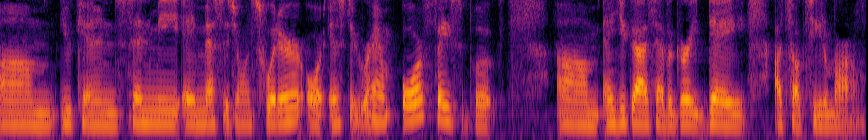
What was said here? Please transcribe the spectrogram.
Um, you can send me a message on Twitter or Instagram or Facebook. Um, and you guys have a great day. I'll talk to you tomorrow.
